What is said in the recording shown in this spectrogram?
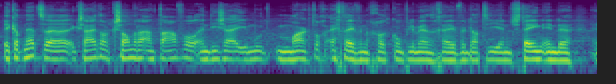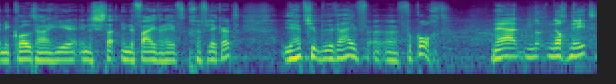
Ik had net, eh, ik zei het al, Xandra aan tafel en die zei, je moet Mark toch echt even een groot compliment geven dat hij een steen in de, en ik quote haar hier, in de, in de vijver heeft geflikkerd. Je hebt je bedrijf eh, verkocht. Nou nog niet.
